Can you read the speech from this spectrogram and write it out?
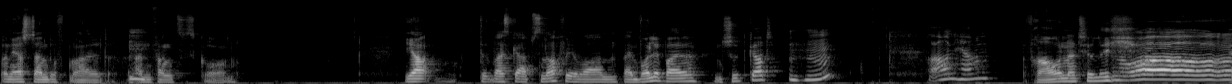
Und erst dann durfte man halt anfangen zu scoren. Ja, was gab's noch? Wir waren beim Volleyball in Stuttgart. Frauen, Herren. Frauen natürlich. Oh.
